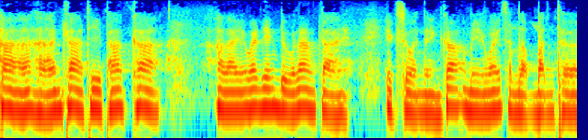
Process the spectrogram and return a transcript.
ค่าอาหารค่าที่พักค่า อะไรไว้เลี้ยงดูร่างกาย อีกส่วนหนึ่งก็มีไว้สำหรับบันเทิง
